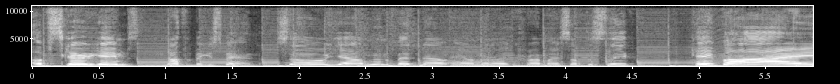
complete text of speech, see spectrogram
of scary games. Not the biggest fan. So yeah, I'm going to bed now and I'm going to cry myself to sleep. Okay, bye.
